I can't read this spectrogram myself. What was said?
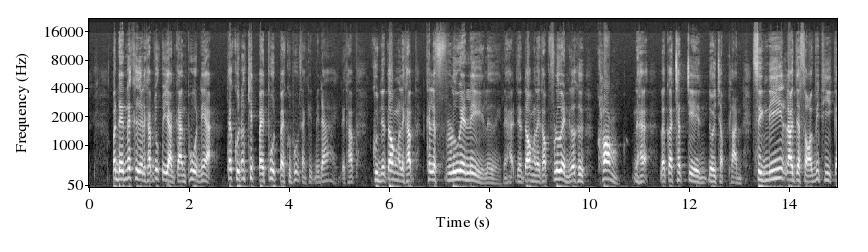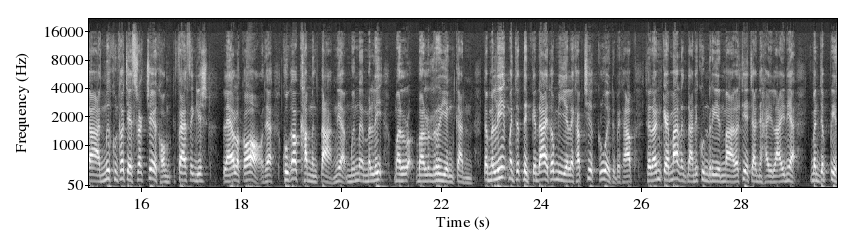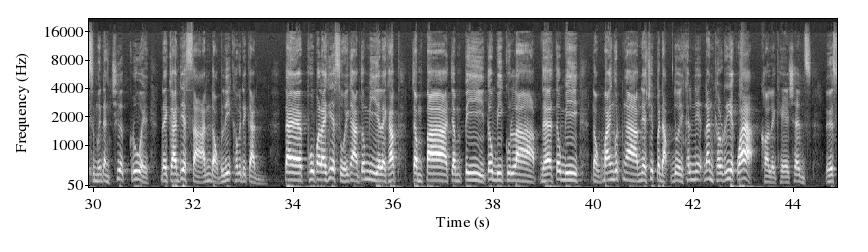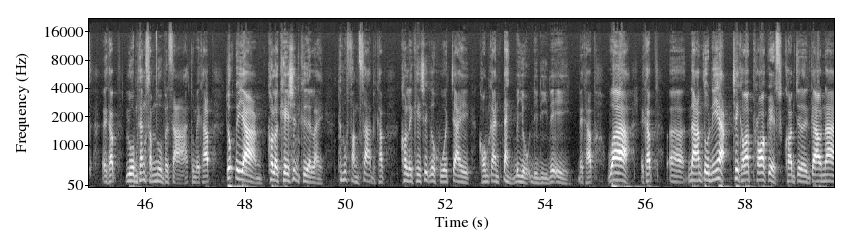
ประเด็นก็คือนะครับยกตัวอย่างการพูดเนี่ยถ้าคุณต้องคิดไปพูดไปคุณพูดภาษาอังกฤษไม่ได้นะครับคุณจะต้องอะไรครับเขาเรียก fluently เลยนะฮะจะต้องอะไรครับ fluent ก็คือคล่องนะฮะแล้วก็ชัดเจนโดยฉับพลัน สิ่งนี้เราจะสอนวิธีการเมื่อคุณเข้าใจ structure ของ fast English แล้วแล้วก็นะคุณก็คำต่างๆเนี่ยเหมือนมะลิมามาเรียงกัน แต่มะลิมันจะติดกันได้ต้องมีอะไรครับ เชือกกล้วยถูกไหมครับ ฉะนั้นแกรมมาต่างๆ ที่คุณเรียนมาแล้วที่อาจารย์จะไฮไลท์เนี่ย มันจะเปรียบเสมือนดังเชือกกล้วย ในการที่จะสารดอกมะลิเข้าไปด้วยกัน แต่พวงมาลัยที่จะสวยงามต้องมีอะไรครับจำปาจำปีต้องมีกุหลาบนะฮะต้องมีดอกไม้งดงามเนี่ยช่วยประดับด้วยนี่นั่นเขาเรียกว่า collocations หรือนะครับรวมทั้งสำนวนภาษาถูกไหมครับยกตัวอย่าง collocation คืออะไรท่านผู้ฟังทราบไหมครับ collocation คือหัวใจของการแต่งประโยคดีๆนั่นเองนะครับว่านะครับ นามตัวนี้เช่นคำว่า progress ความเจริญก้าวหน้า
